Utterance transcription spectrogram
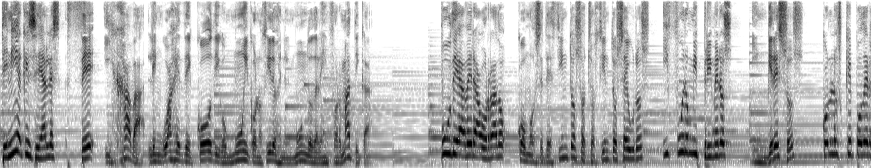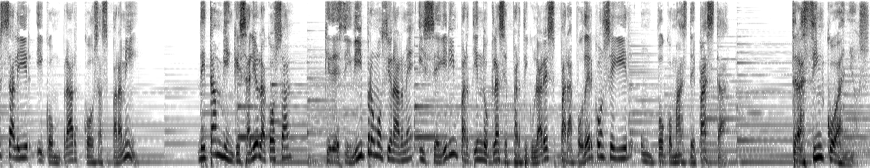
Tenía que enseñarles C y Java, lenguajes de código muy conocidos en el mundo de la informática. Pude haber ahorrado como 700-800 euros y fueron mis primeros ingresos con los que poder salir y comprar cosas para mí. De tan bien que salió la cosa, que decidí promocionarme y seguir impartiendo clases particulares para poder conseguir un poco más de pasta. Tras cinco años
